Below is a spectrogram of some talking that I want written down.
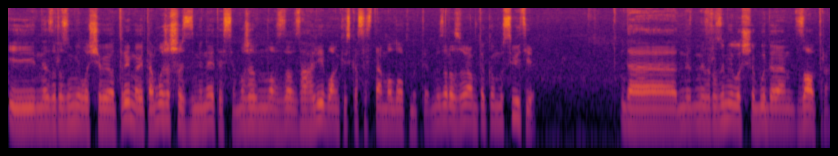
і не зрозуміло, що ви отримаєте, а може щось змінитися, може взагалі банківська система лопнути. Ми зараз живемо в такому світі, де не, зрозуміло, що буде завтра.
